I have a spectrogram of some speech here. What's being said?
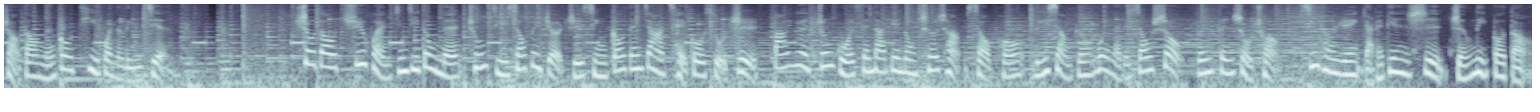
找到能够替换的零件。受到趋缓经济动能冲击，消费者执行高单价采购所致。八月中国三大电动车厂小鹏、理想跟蔚来的销售纷纷受创。新唐人亚太电视整理报道。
